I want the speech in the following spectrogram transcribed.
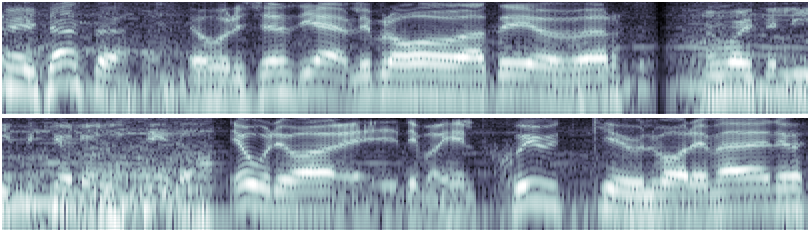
Lemmy, hur känns det? Jo, det känns jävligt bra att det är över. Men var det inte lite kul under tiden? Jo, det var, det var helt sjukt kul var det, men det,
